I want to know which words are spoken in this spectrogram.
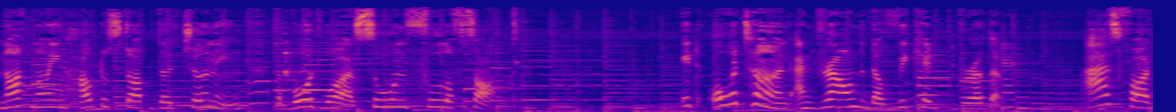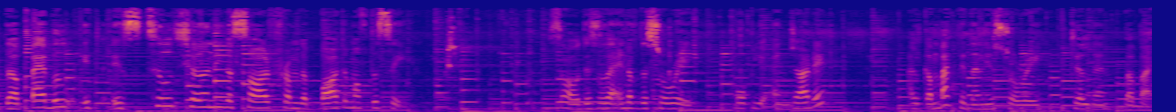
not knowing how to stop the churning, the boat was soon full of salt. It overturned and drowned the wicked brother. As for the pebble, it is still churning the salt from the bottom of the sea. So, this is the end of the story. Hope you enjoyed it. I'll come back with a new story. Till then, bye bye.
